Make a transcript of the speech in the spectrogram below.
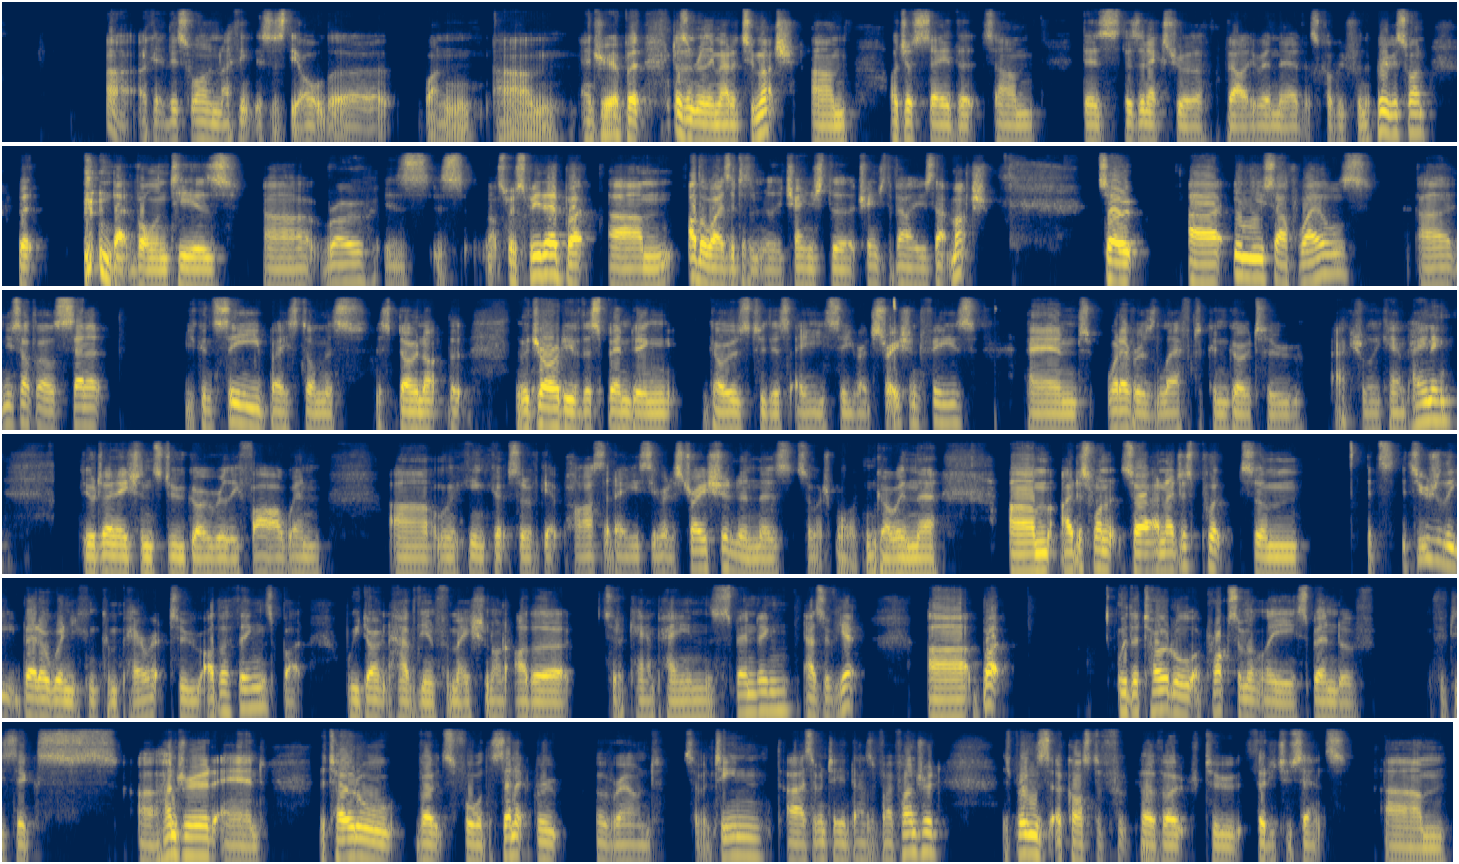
Ah, okay, this one, I think this is the older one, um, Andrea, but doesn't really matter too much. Um, I'll just say that um, there's there's an extra value in there that's copied from the previous one, but that volunteers uh, row is is not supposed to be there, but um, otherwise it doesn't really change the change the values that much. So uh, in New South Wales, uh, New South Wales Senate, you can see based on this this donut that the majority of the spending goes to this AEC registration fees and whatever is left can go to actually campaigning. Your donations do go really far when uh, we can sort of get past that AEC registration and there's so much more that can go in there. Um, I just want so, and I just put some, it's, it's usually better when you can compare it to other things, but we don't have the information on other sort of campaigns spending as of yet. Uh, but with a total approximately spend of 5,600 and the total votes for the Senate group around 17, uh, 17,500. This brings a cost of per vote to 32 cents, um,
